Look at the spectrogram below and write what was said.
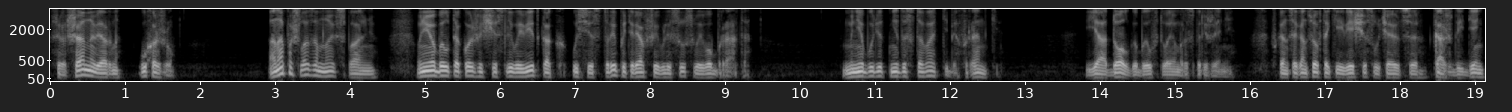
Совершенно верно. Ухожу. Она пошла за мной в спальню. У нее был такой же счастливый вид, как у сестры, потерявшей в лесу своего брата. Мне будет недоставать тебя, Фрэнки. Я долго был в твоем распоряжении. В конце концов, такие вещи случаются каждый день.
